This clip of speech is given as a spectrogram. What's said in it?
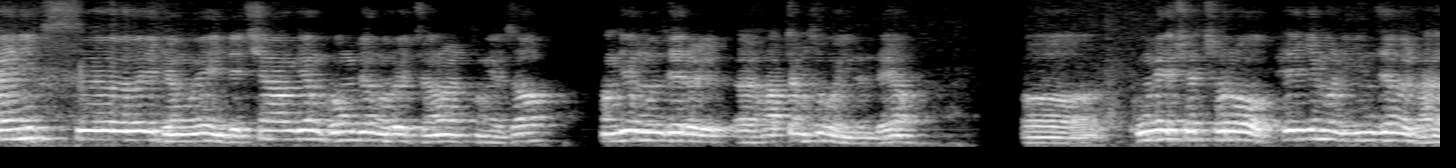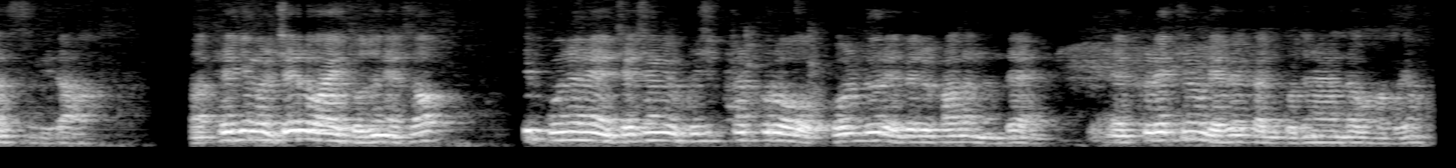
파이닉스의 경우에 이제 친환경 공정으로의 전환을 통해서 환경 문제를 어, 앞장서고 있는데요. 어, 국내 최초로 폐기물 인정을 받았습니다. 어, 폐기물 제로화에 도전해서 19년에 재생률 98% 골드 레벨을 받았는데 예, 플래티넘 레벨까지 도전한다고 하고요.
